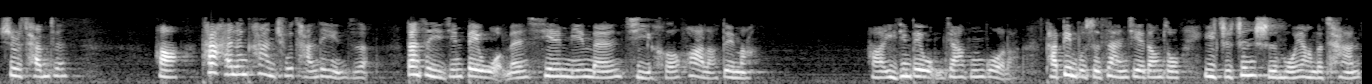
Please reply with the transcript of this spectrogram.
是不是蚕针？好，它还能看出蚕的影子。但是已经被我们先民们几何化了，对吗？好，已经被我们加工过了。它并不是自然界当中一只真实模样的蚕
